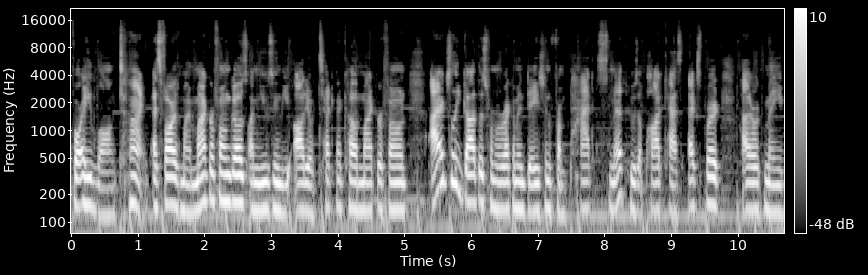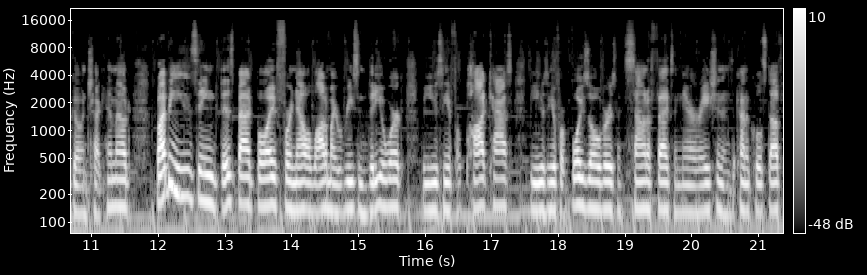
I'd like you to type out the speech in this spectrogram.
for a long time. As far as my microphone goes, I'm using the Audio Technica microphone. I actually got this from a recommendation from Pat Smith, who's a podcast expert. I recommend you go and check him out. But I've been using this bad boy for now a lot of my recent video work. Been using it for podcasts, been using it for voiceovers and sound effects and narration and kind of cool stuff.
